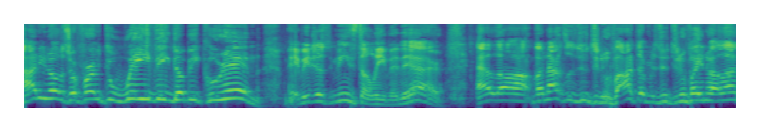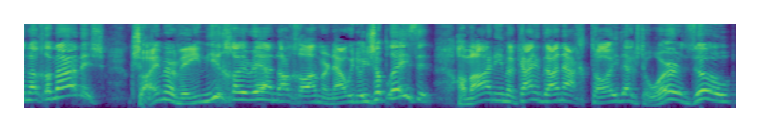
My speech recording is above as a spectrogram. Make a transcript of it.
How do you know it's referring to waving the bikurim? Maybe it just means to leave it there. Ella v'anachta you know, ela anacha mamish. Ire anacha. Now we know you shall place it. Hamani v'anachtoi, the extra word, zo,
